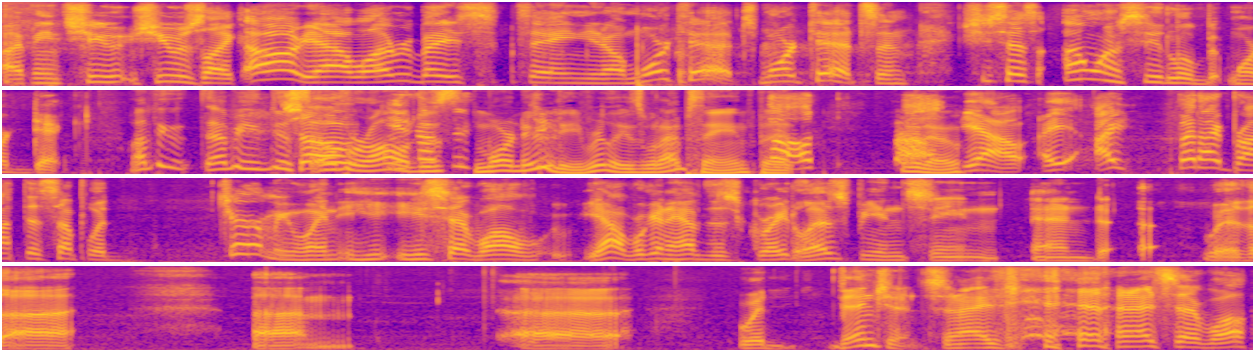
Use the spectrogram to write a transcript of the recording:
I mean, she she was like, "Oh yeah, well everybody's saying you know more tits, more tits," and she says, "I want to see a little bit more dick." I think. I mean, just So, overall, you know, just more nudity. Really, is what I'm saying. But well, well, you know. yeah, I, I but I brought this up with Jeremy when he, he said, "Well, yeah, we're gonna have this great lesbian scene and uh, with uh, um, uh, with vengeance," and I and I said, "Well,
